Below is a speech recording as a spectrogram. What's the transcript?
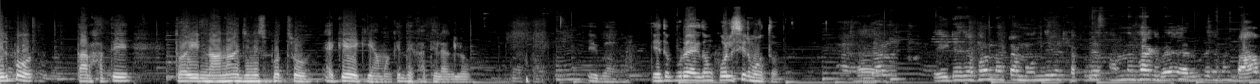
এরপর তার হাতে তৈরি নানা জিনিসপত্র একে একে আমাকে দেখাতে লাগল। এই বাবা এ তো পুরো একদম কলসির মতো। হ্যাঁ, এইটা যখন একটা মন্দিরে ঠাকুরের সামনে থাকবে আর ওটা যখন ডাব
